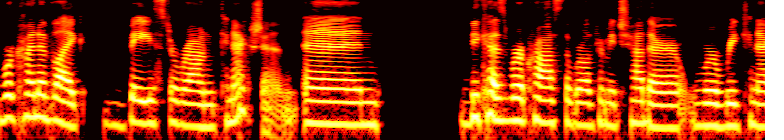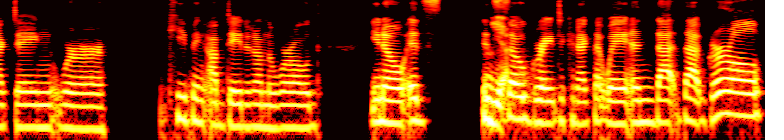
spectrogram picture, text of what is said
we're kind of like based around connection. And because we're across the world from each other we're reconnecting we're keeping updated on the world. You know it's it's yeah. so great to connect that way. And that that girl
